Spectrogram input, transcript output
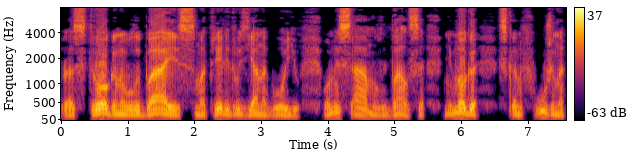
Растроганно улыбаясь, смотрели друзья на Гою. Он и сам улыбался, немного сконфуженно,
